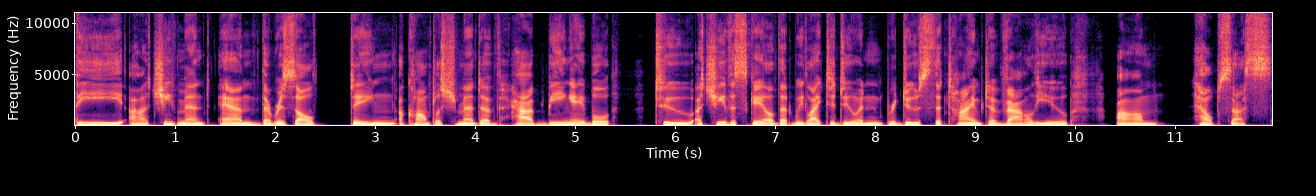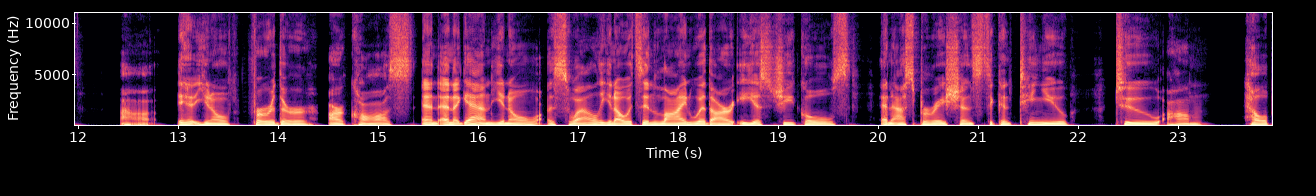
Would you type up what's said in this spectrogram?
the uh, achievement and the resulting accomplishment of have, being able to achieve the scale that we like to do and reduce the time to value um helps us uh, you know, further our cause. And and again, you know, as well, you know, it's in line with our ESG goals and aspirations to continue to um, help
